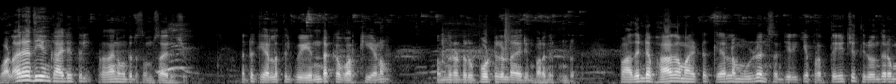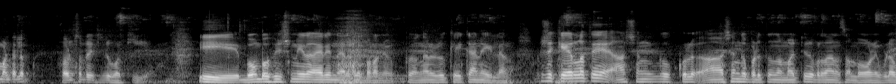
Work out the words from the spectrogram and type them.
വളരെയധികം കാര്യത്തിൽ പ്രധാനമന്ത്രി സംസാരിച്ചു. എന്നിട്ട് കേരളത്തിൽ പോയി എന്തൊക്കെ വർക്ക് ചെയ്യണം ഒന്ന് രണ്ട് റിപ്പോർട്ടുകളുടെ കാര്യം പറഞ്ഞിട്ടുണ്ട്. അപ്പോൾ അതിന്റെ ഭാഗമായിട്ട് കേരളം മുഴുവൻ സഞ്ചരിക്കുക പ്രത്യേകിച്ച് തിരുവനന്തപുരം മണ്ഡലം കോൺസെൻട്രേറ്റ് ചെയ്ത് വർക്ക് ചെയ്യുക. ഈ ബോംബ് ഭീഷണിയുടെ കാര്യം നേരത്തെ പറഞ്ഞു. ഇപ്പോൾ അങ്ങനെ ഒരു കേൾക്കാനേ ഇല്ലെന്ന്. പക്ഷേ കേരളത്തെ ആശങ്ക ആശങ്കപ്പെടുത്തുന്ന മറ്റൊരു പ്രധാന സംഭവമാണ് ഇവിടെ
